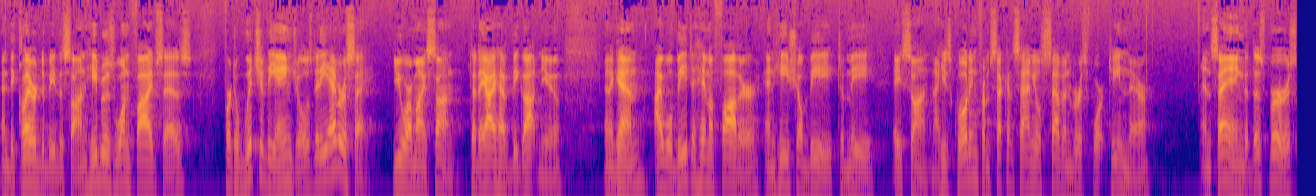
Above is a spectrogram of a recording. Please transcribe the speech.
and declared to be the Son. Hebrews 1 5 says, For to which of the angels did he ever say, You are my Son? Today I have begotten you. And again, I will be to him a father, and he shall be to me a son. Now, he's quoting from 2 Samuel 7, verse 14 there, and saying that this verse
